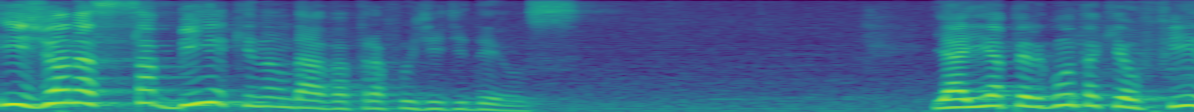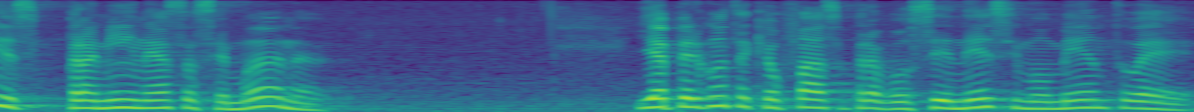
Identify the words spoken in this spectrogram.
E Jonas sabia que não dava para fugir de Deus. E aí a pergunta que eu fiz para mim nessa semana, e a pergunta que eu faço para você nesse momento é:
